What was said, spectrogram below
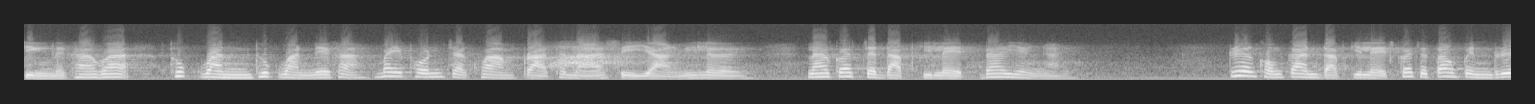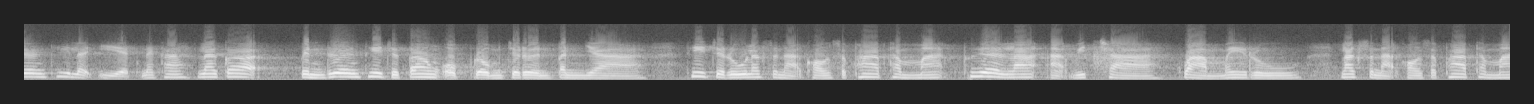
จริงนะคะ ว่าทุกวันทุกวันเนี่ยค่ะ ไม่พ้นจากความปรารถนาสี่อย่างนี้เลย แล้วก็จะดับกิเลสได้ยังไง เรื่องของการดับกิเลสก็จะต้องเป็นเรื่องที่ละเอียดนะคะ แล้วก็เป็นเรื่องที่จะต้องอบรมเจริญปัญญา ที่จะรู้ลักษณะของสภาพธรรมะเพื่อละอวิชชา ความไม่รู้ ลักษณะของสภาพธรรมะ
